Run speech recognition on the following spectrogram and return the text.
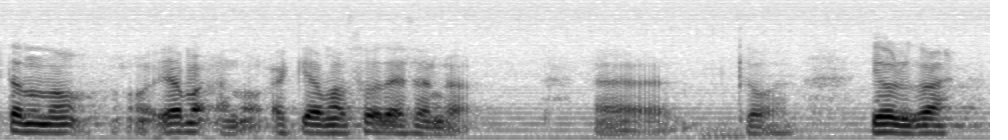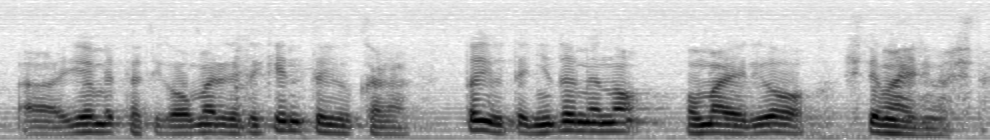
北野の山あの秋山総大さんが今日は夜が嫁たちがお参りができんというからと言うて2度目のお参りをしてまいりました。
